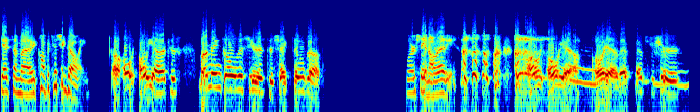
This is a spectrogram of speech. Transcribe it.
get some uh, competition going. Oh, oh, oh yeah, because my main goal this year is to shake things up. We're shaking already. oh, oh yeah, oh yeah, that that's for sure.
